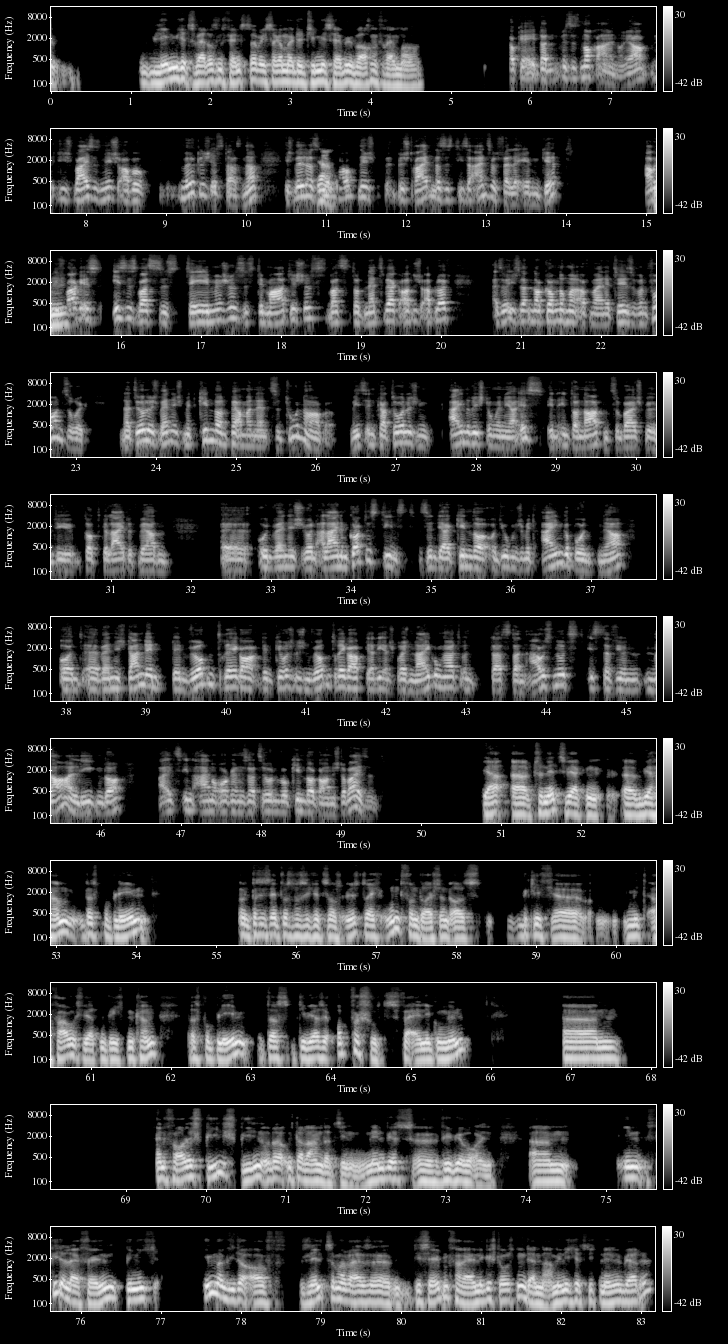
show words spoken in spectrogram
lehne mich jetzt weit aus dem Fenster, aber ich sage mal, der Jimmy Savile war auch ein Freimaurer. Okay, dann ist es noch einer, ja. Ich weiß es nicht, aber möglich ist das, ne? Ich will das Ja. überhaupt nicht bestreiten, dass es diese Einzelfälle eben gibt. Aber die Mhm. Frage ist, ist es was Systemisches, Systematisches, was dort netzwerkartig abläuft? Also ich sag, da komme nochmal auf meine These von vorhin zurück. Natürlich, wenn ich mit Kindern permanent zu tun habe, wie es in katholischen Einrichtungen ja ist, in Internaten zum Beispiel, die dort geleitet werden, äh, und wenn ich schon allein im Gottesdienst sind ja Kinder und Jugendliche mit eingebunden, ja. Und äh, wenn ich dann den, den Würdenträger, den kirchlichen Würdenträger habe, der die entsprechende Neigung hat und das dann ausnutzt, ist er viel naheliegender als in einer Organisation, wo Kinder gar nicht dabei sind. Ja, äh, zu Netzwerken. Äh, wir haben das Problem, und das ist etwas, was ich jetzt aus Österreich und von Deutschland aus wirklich äh, mit Erfahrungswerten berichten kann. Das Problem, dass diverse Opferschutzvereinigungen ähm, ein faules Spiel spielen oder unterwandert sind. Nennen wir es, äh, wie wir wollen. Ähm, in vielerlei Fällen bin ich immer wieder auf seltsamerweise dieselben Vereine gestoßen, deren Namen ich jetzt nicht nennen werde.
